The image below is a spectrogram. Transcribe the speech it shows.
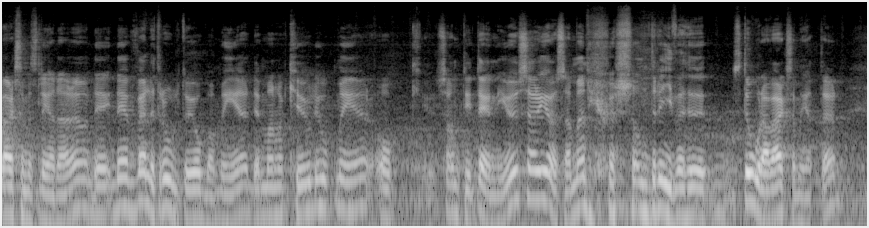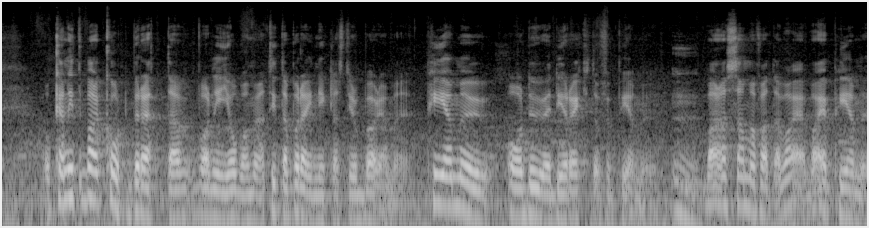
verksamhetsledare och det, det är väldigt roligt att jobba med er. Det- Man har kul ihop med er och samtidigt är ni ju seriösa människor som driver stora verksamheter. Och kan ni inte bara kort berätta vad ni jobbar med? Jag tittar på dig Niklas till att börja med. PMU och du är direktor för PMU. Mm. Bara sammanfatta, vad är, vad är PMU?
